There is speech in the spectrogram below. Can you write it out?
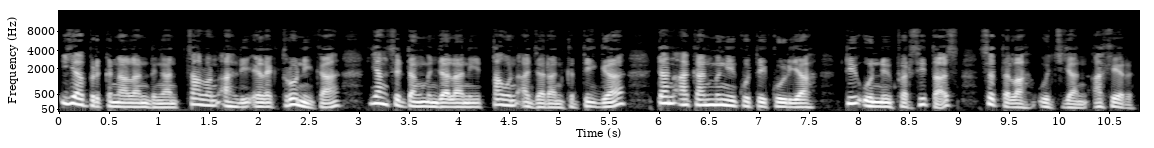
ia berkenalan dengan calon ahli elektronika yang sedang menjalani tahun ajaran ketiga dan akan mengikuti kuliah di universitas setelah ujian akhir.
